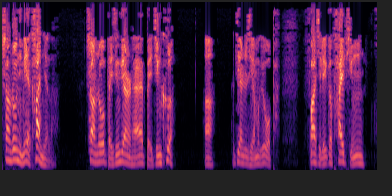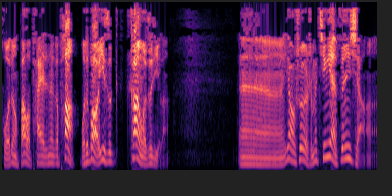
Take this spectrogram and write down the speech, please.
上周你们也看见了，上周北京电视台北京客啊电视节目给我拍发起了一个拍屏活动，把我拍的那个胖，我都不好意思看我自己了。嗯，要说有什么经验分享，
